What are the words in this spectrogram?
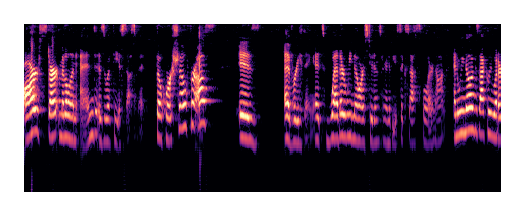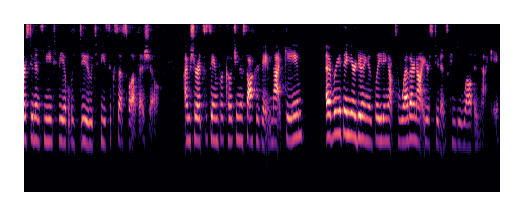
our start, middle, and end is with the assessment. The horse show for us is everything. It's whether we know our students are going to be successful or not. And we know exactly what our students need to be able to do to be successful at that show. I'm sure it's the same for coaching a soccer game. That game, everything you're doing is leading up to whether or not your students can do well in that game.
